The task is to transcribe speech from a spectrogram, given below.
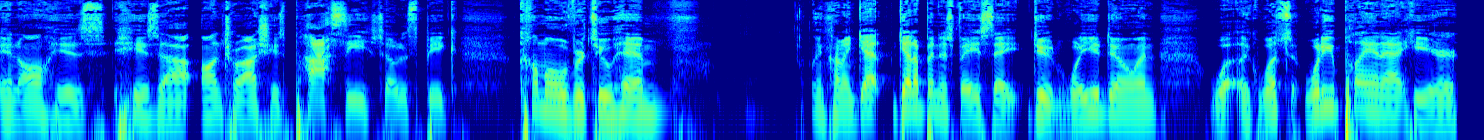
and all his his uh, entourage, his posse, so to speak, come over to him and kind of get get up in his face, say, "Dude, what are you doing? What like what's what are you playing at here?"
